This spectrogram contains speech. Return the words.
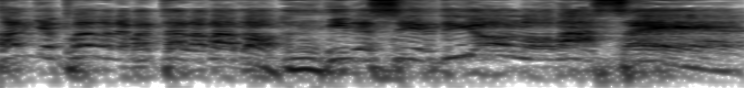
alguien puede levantar la mano y decir Dios lo va a hacer.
